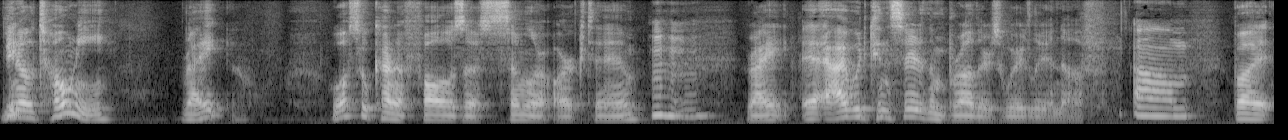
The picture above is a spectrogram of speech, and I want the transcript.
you know Tony, right? Who also kind of follows a similar arc to him, mm-hmm. right? I I would consider them brothers, weirdly enough, um. but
